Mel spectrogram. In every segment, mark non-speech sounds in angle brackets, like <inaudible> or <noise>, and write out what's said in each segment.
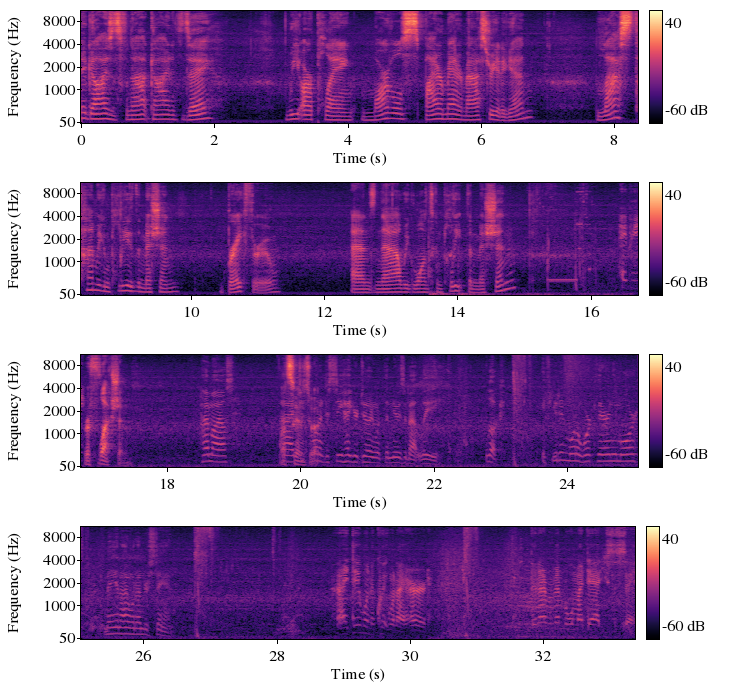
Hey guys, it's Fanatic Guide, and today we are playing Marvel's Spider-Man Remastered yet again. Last time we completed the mission, Breakthrough, and now we want to complete the mission, Hey Pete. Reflection. Hi, Miles. Let's I get just into it. wanted to see how you're doing with the news about Lee. Look, if you didn't want to work there anymore, May and I would understand. I did want to quit when I heard. Then I remember what my dad used to say.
